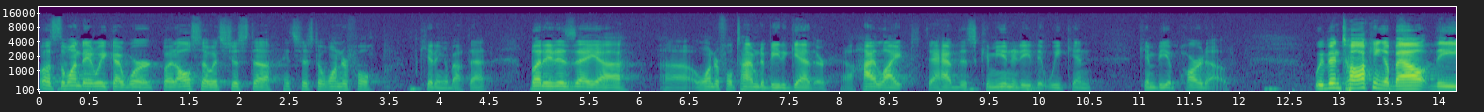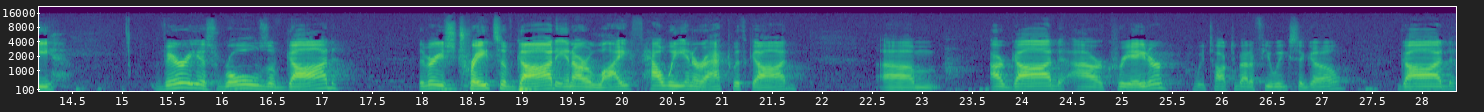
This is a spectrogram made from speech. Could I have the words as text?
well, it's the one day a week I work, but also it's just a, it's just a wonderful. I'm kidding about that, but it is a, uh, a wonderful time to be together. A highlight to have this community that we can can be a part of. We've been talking about the various roles of God, the various traits of God in our life, how we interact with God. Um, our God, our Creator, we talked about a few weeks ago. God,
